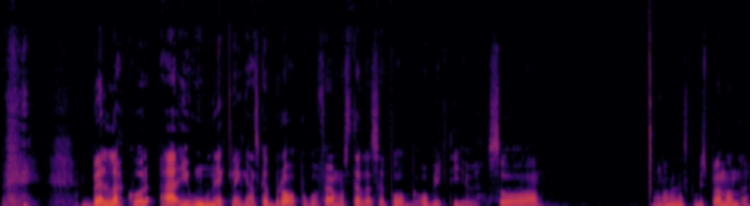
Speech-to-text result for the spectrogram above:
Bellacore är ju onekligen ganska bra på att gå fram och ställa sig på objektiv. Så ja, det ska bli spännande.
